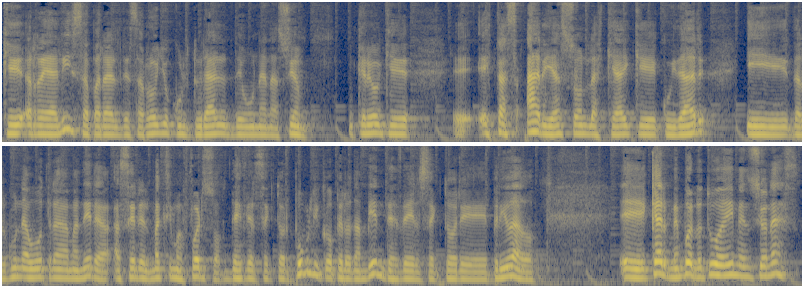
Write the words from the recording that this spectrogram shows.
que realiza para el desarrollo cultural de una nación. Creo que eh, estas áreas son las que hay que cuidar y de alguna u otra manera hacer el máximo esfuerzo desde el sector público, pero también desde el sector eh, privado. Eh, Carmen, bueno, tú ahí mencionas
